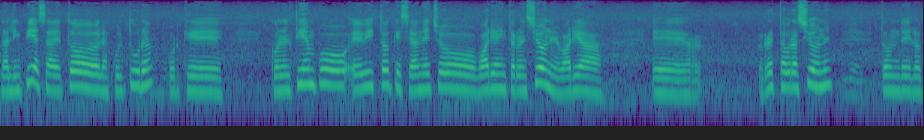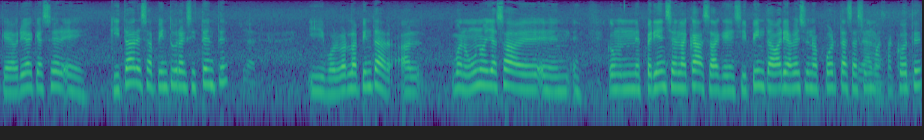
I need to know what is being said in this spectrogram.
la limpieza de toda la escultura, porque con el tiempo he visto que se han hecho varias intervenciones, varias eh, restauraciones, donde lo que habría que hacer es quitar esa pintura existente y volverla a pintar. Al, bueno, uno ya sabe, con experiencia en la casa, que si pinta varias veces una puerta se hace un masacote.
